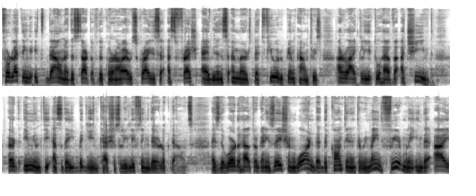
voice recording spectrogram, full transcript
for letting it down at the start of the coronavirus crisis as fresh evidence emerged that few European countries are likely to have achieved herd immunity as they begin cautiously lifting their lockdowns. As the World Health Organization warned that the continent remained firmly in the eye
